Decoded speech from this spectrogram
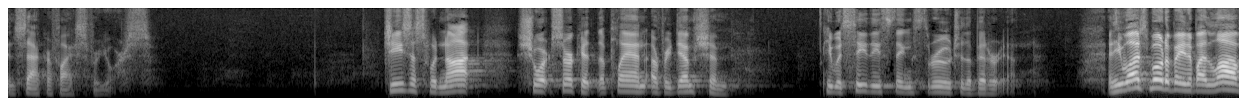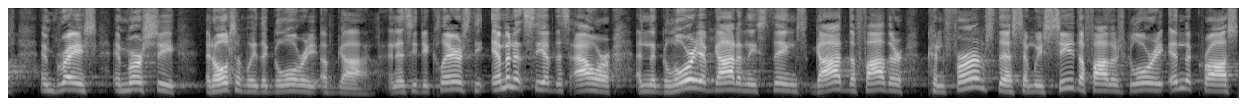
in sacrifice for yours. Jesus would not short circuit the plan of redemption, he would see these things through to the bitter end. And he was motivated by love and grace and mercy and ultimately the glory of God. And as he declares the imminency of this hour and the glory of God in these things, God the Father confirms this, and we see the Father's glory in the cross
